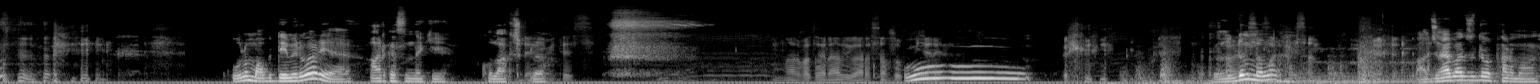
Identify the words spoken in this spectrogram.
Oğlum abi demir var ya arkasındaki vites. Bunlar vatan abi arasına sokmayacaksın. Öldün mü lan? Acayip acıdı o parmağım.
